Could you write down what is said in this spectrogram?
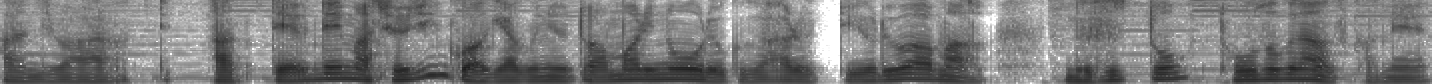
感じはあって、で、まあ主人公は逆に言うとあまり能力があるっていうよりは、まあ盗人盗賊なんですかね。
